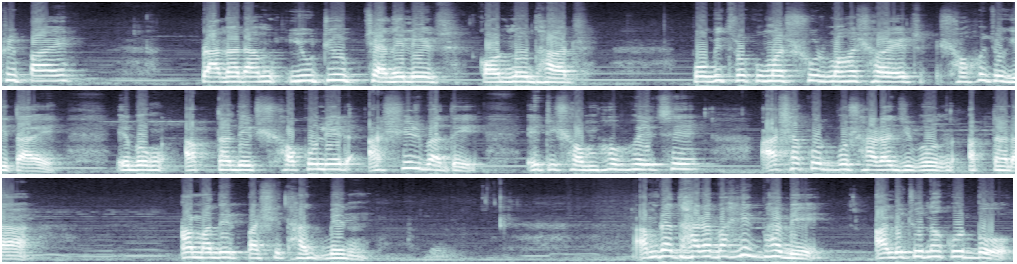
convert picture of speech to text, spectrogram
কৃপায় প্রাণারাম ইউটিউব চ্যানেলের কর্ণধার পবিত্র কুমার সুর মহাশয়ের সহযোগিতায় এবং আপনাদের সকলের আশীর্বাদে এটি সম্ভব হয়েছে। আশা করব সারা জীবন আপনারা আমাদের পাশে থাকবেন। আমরা ধারাবাহিকভাবে আলোচনা করব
